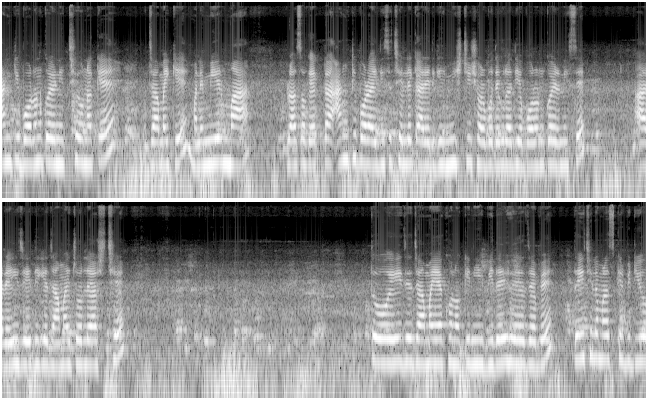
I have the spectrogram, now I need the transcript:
আংটি বরণ করে নিচ্ছে ওনাকে, জামাইকে মানে মেয়ের মা। প্লাস ওকে একটা আংটি পরাই দিছে ছেলেকে আর এদিকে মিষ্টি শরবত এগুলো দিয়ে বরণ করে নিছে। আর এই যে এদিকে জামাই চলে আসছে। তো এই যে জামাই এখন ওকে নিয়ে বিদায় হয়ে যাবে। তো এই ছিল আমার আজকের ভিডিও।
